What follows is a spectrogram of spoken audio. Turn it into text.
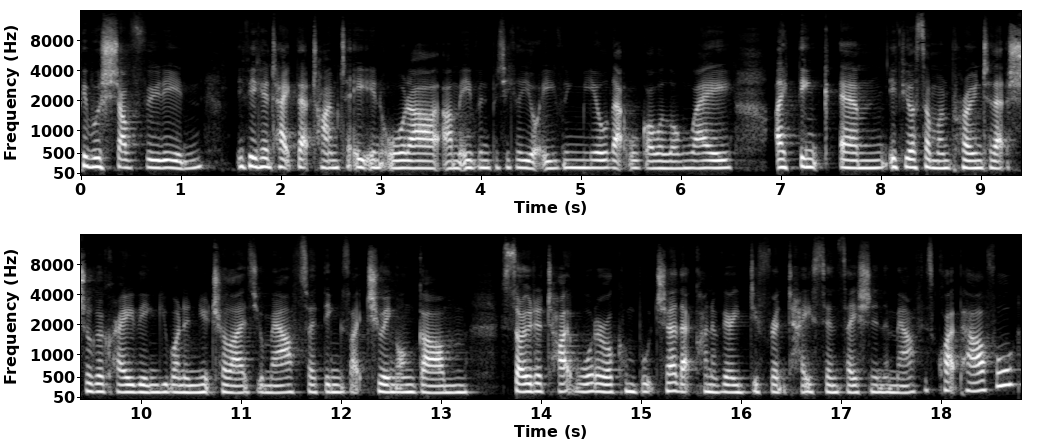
people shove food in if you can take that time to eat in order, um, even particularly your evening meal, that will go a long way. I think um, if you're someone prone to that sugar craving, you want to neutralize your mouth. So things like chewing on gum, soda type water, or kombucha, that kind of very different taste sensation in the mouth is quite powerful.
